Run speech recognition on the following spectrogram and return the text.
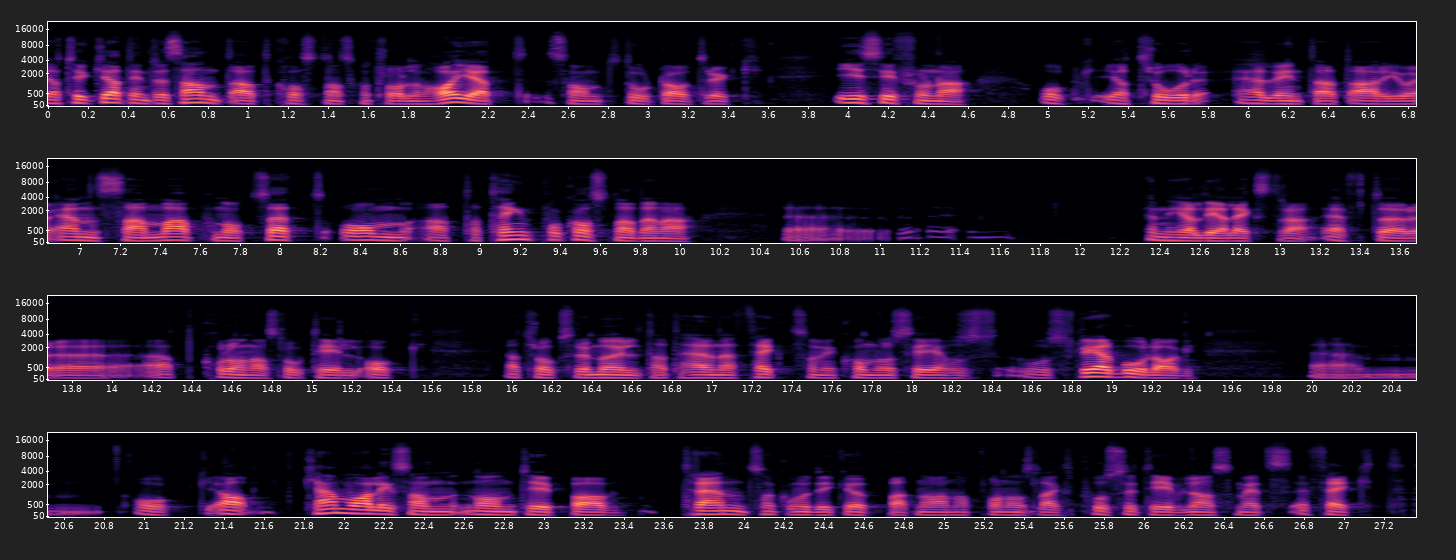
jag tycker att det är intressant att kostnadskontrollen har gett sånt stort avtryck i siffrorna. Och jag tror heller inte att Arjo är ensamma på något sätt om att ha tänkt på kostnaderna eh, en hel del extra efter eh, att corona slog till. Och jag tror också det är möjligt att det här är en effekt som vi kommer att se hos, hos fler bolag. Um, och ja, kan vara liksom någon typ av trend som kommer att dyka upp att man på någon slags positiv lönsamhetseffekt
